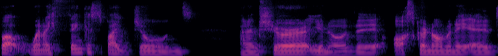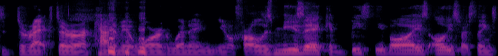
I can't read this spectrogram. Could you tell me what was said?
but when I think of Spike Jonze, and I'm sure you know the Oscar-nominated director or Academy Award-winning, you know, for all his music and Beastie Boys, all these sorts of things.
